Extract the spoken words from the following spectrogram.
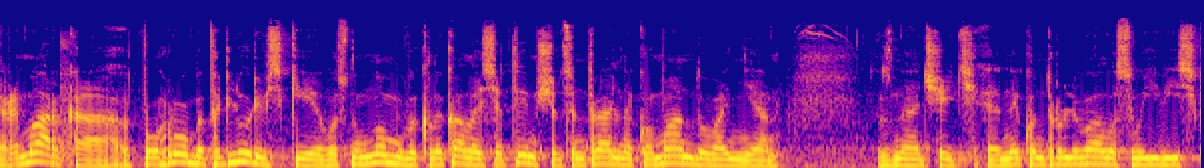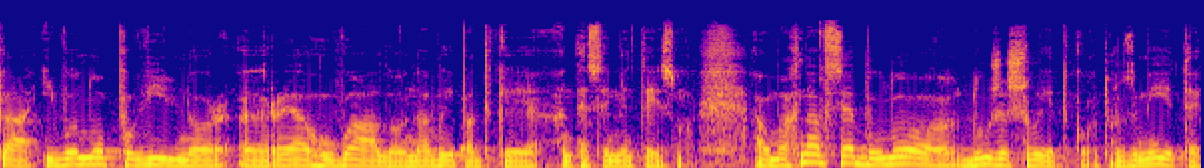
ремарка. Погроми Петлюрівські в основному викликалися тим, що центральне командування значить, не контролювало свої війська, і воно повільно е, реагувало на випадки антисемітизму. А в Махна все було дуже швидко. От розумієте,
